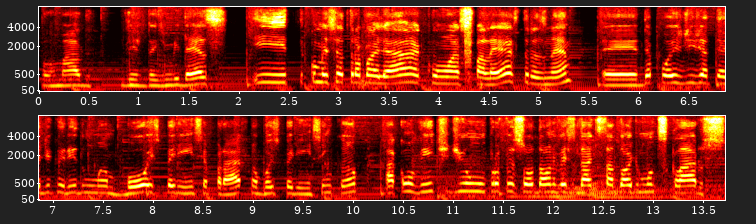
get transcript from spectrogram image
formado desde 2010 e comecei a trabalhar com as palestras, né? É, depois de já ter adquirido uma boa experiência prática, uma boa experiência em campo, a convite de um professor da Universidade Estadual de Montes Claros,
